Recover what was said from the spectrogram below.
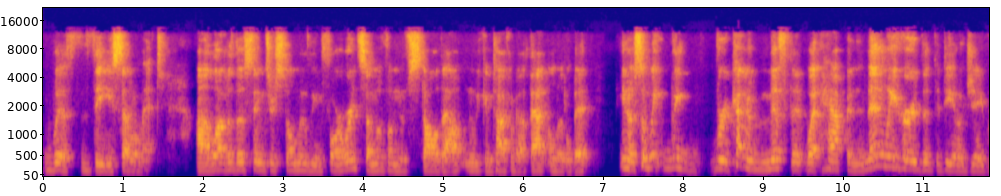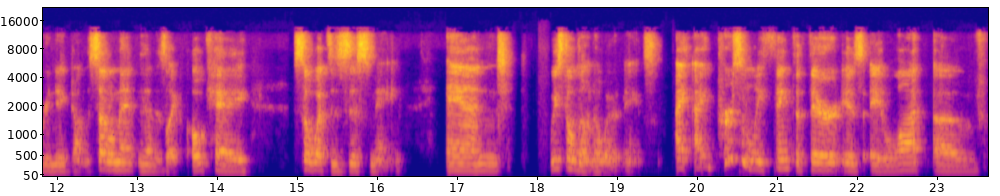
with the settlement. Uh, a lot of those things are still moving forward. Some of them have stalled out, and we can talk about that a little bit you know, so we we were kind of miffed at what happened, and then we heard that the DOJ reneged on the settlement, and then it's like, okay, so what does this mean? And we still don't know what it means. I, I personally think that there is a lot of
